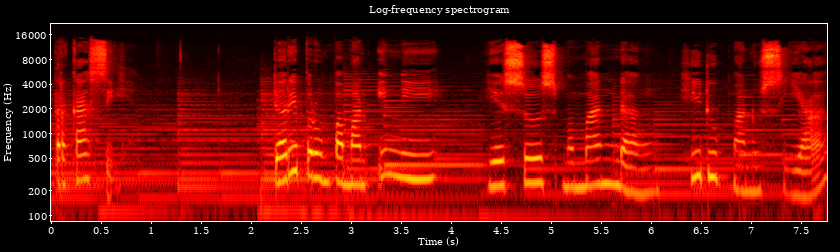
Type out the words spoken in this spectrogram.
terkasih, dari perumpamaan ini Yesus memandang hidup manusia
